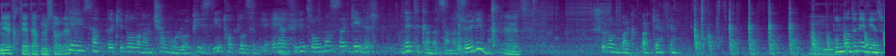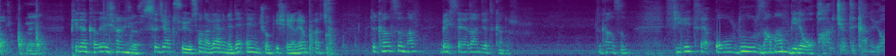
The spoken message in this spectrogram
Niye filtre takmışlar oraya? Tesisattaki dolanan çamurluğu, pisliği toplasın diye. Eğer filtre olmazsa gelir ne tıkanır sana söyleyeyim mi? Evet. Bir bak, bak gel gel. Hmm. Bunun adı ne diye sor. Ne? Plakalı eşanjör. Sıcak suyu sana vermede en çok işe yarayan parça. Tıkansın lan. 5 senede anca tıkanır. Tıkansın. Filtre olduğu zaman bile o parça tıkanıyor.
